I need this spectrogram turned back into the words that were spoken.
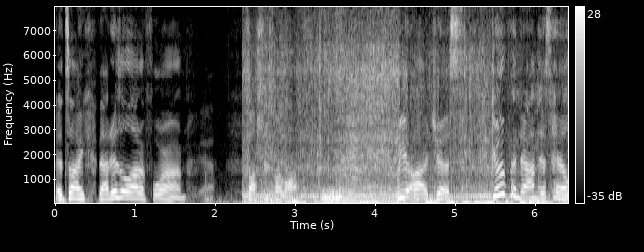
It's like that is a lot of forearm. Yeah. Foster's my law. We are just goofing down this hill.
